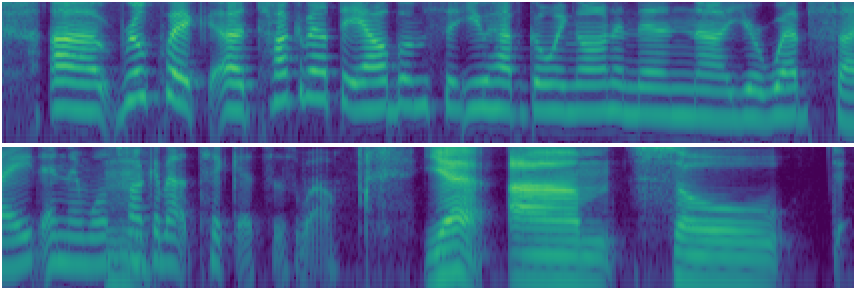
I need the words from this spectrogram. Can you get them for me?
Uh, real quick, uh, talk about the albums that you have going on, and then uh, your website, and then we'll Mm. talk about tickets as well. Yeah. Um, so th-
